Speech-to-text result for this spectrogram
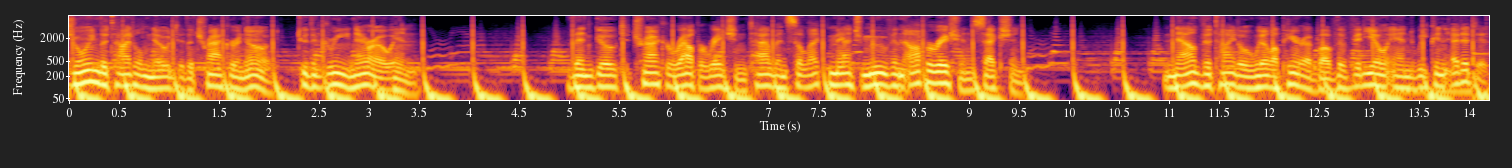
Join the title node to the tracker node, to the green arrow in. Then go to Tracker Operation tab and select Match Move in Operation section. Now the title will appear above the video and we can edit it.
